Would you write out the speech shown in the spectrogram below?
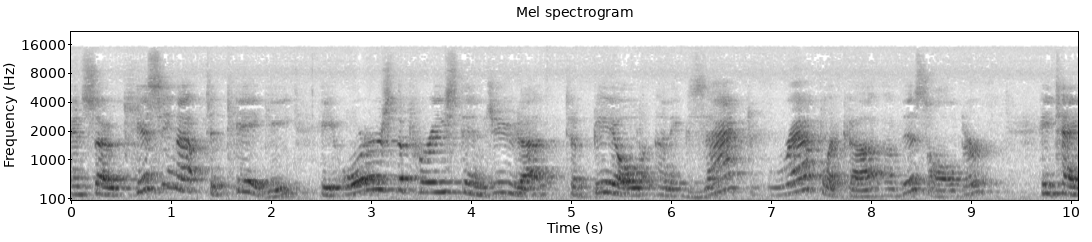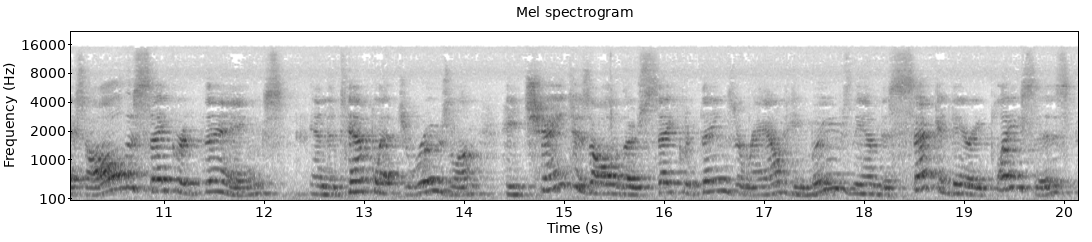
And so, kissing up to Tiggy, he orders the priest in Judah to build an exact replica of this altar. He takes all the sacred things in the temple at Jerusalem. He changes all of those sacred things around. He moves them to secondary places.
